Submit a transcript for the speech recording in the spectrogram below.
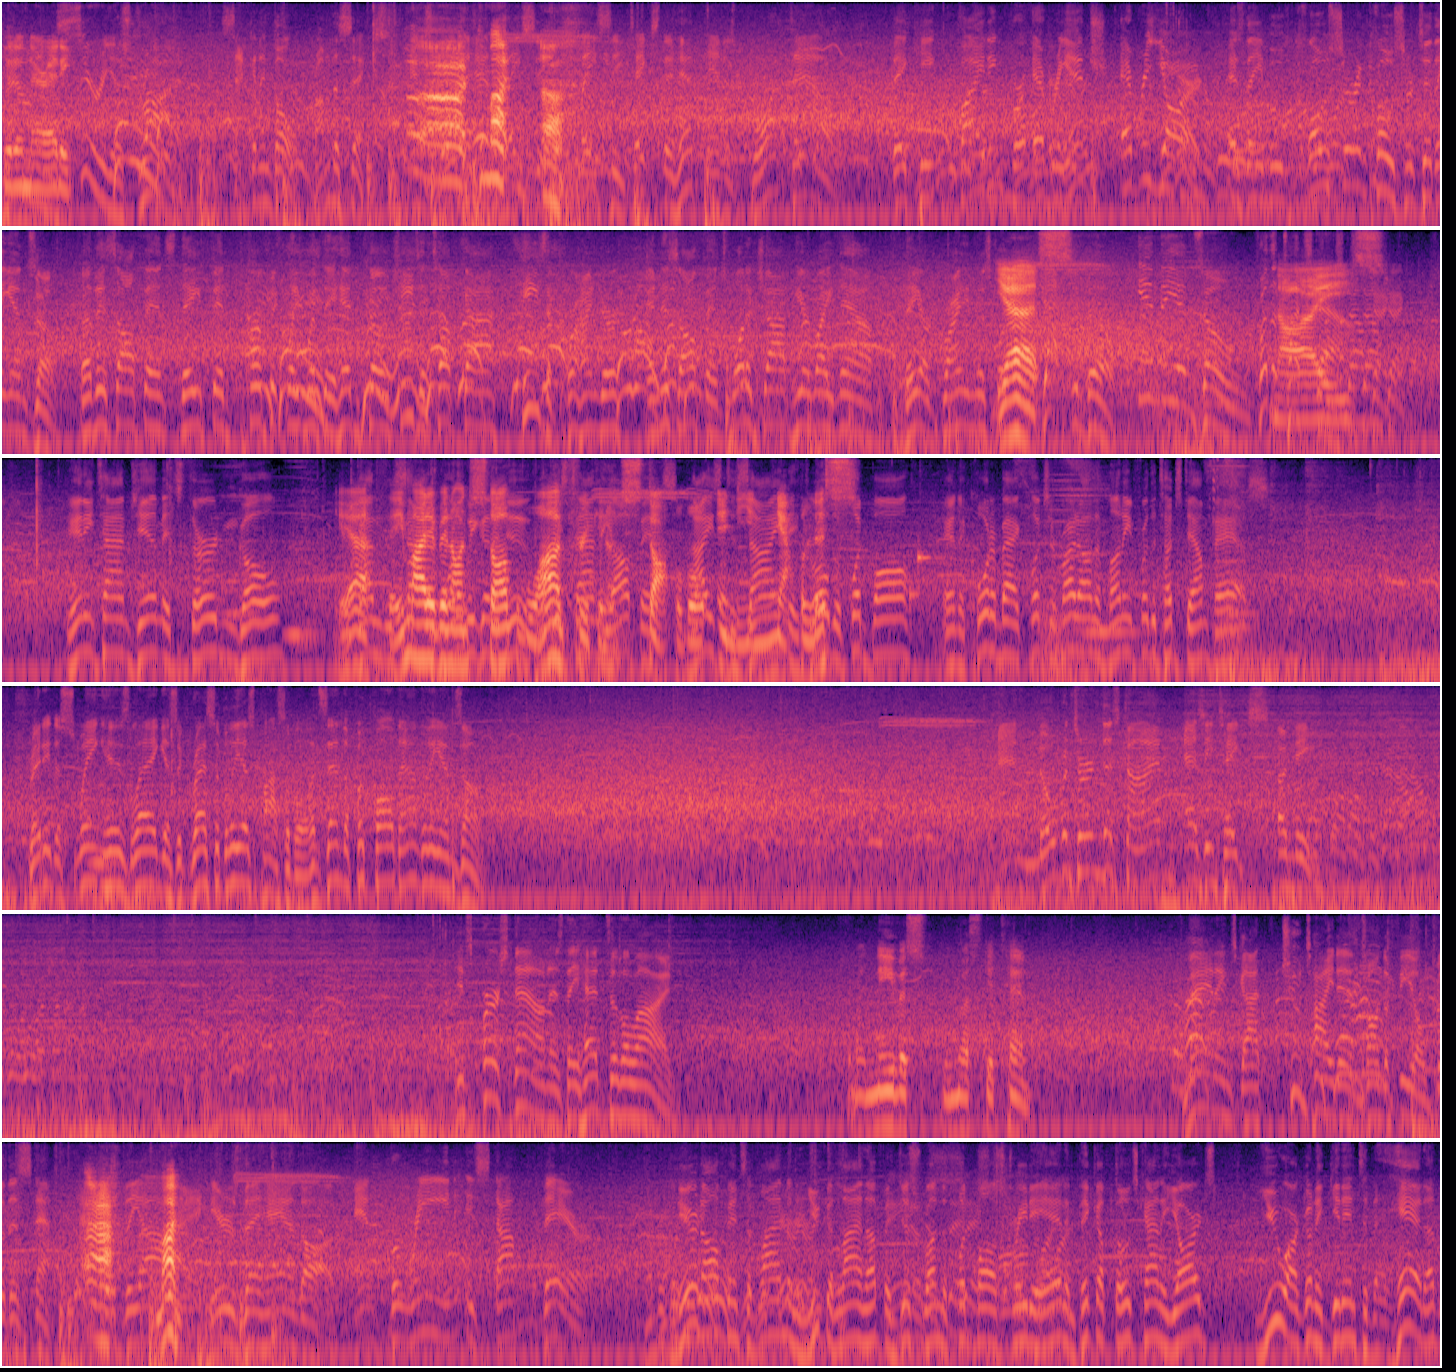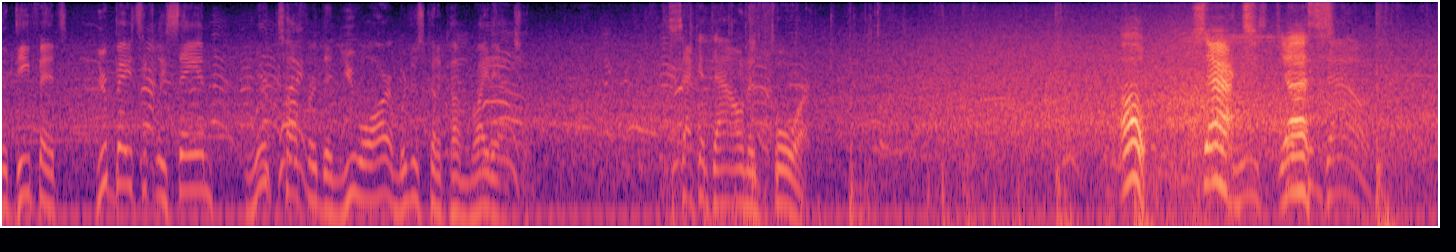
Get in there, Eddie. Serious drive. Second and goal from the six. Ahead, come on. Lacy. Ah. Lacy takes the hit and is brought down. They keep fighting for every inch, every yard as they move closer and closer to the end zone. Now, this offense, they fit perfectly with the head coach. He's a tough guy. He's a grinder. And this offense, what a job here right now. They are grinding this one. Yes. Jacksonville in the end zone for the touchdown. Nice. Anytime, Jim, it's third and goal. Yeah, they might have been what are we gonna do. unstoppable. I'm freaking offense, unstoppable. nice design, They throw the Indianapolis. football, and the quarterback puts it right on the money for the touchdown pass. Ready to swing his leg as aggressively as possible and send the football down to the end zone. And no return this time as he takes a knee. It's first down as they head to the line. Come on, Nevis. We must get him. Manning's got two tight ends on the field for this snap. Ah, the come on. Here's the handoff. And Vereen is stopped there. When you're an offensive lineman and you can line up and just run the football straight ahead and pick up those kind of yards, you are going to get into the head of the defense. You're basically saying, we're tougher than you are, and we're just going to come right at you. Second down and four. Oh, sacked. He's Yes. down.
